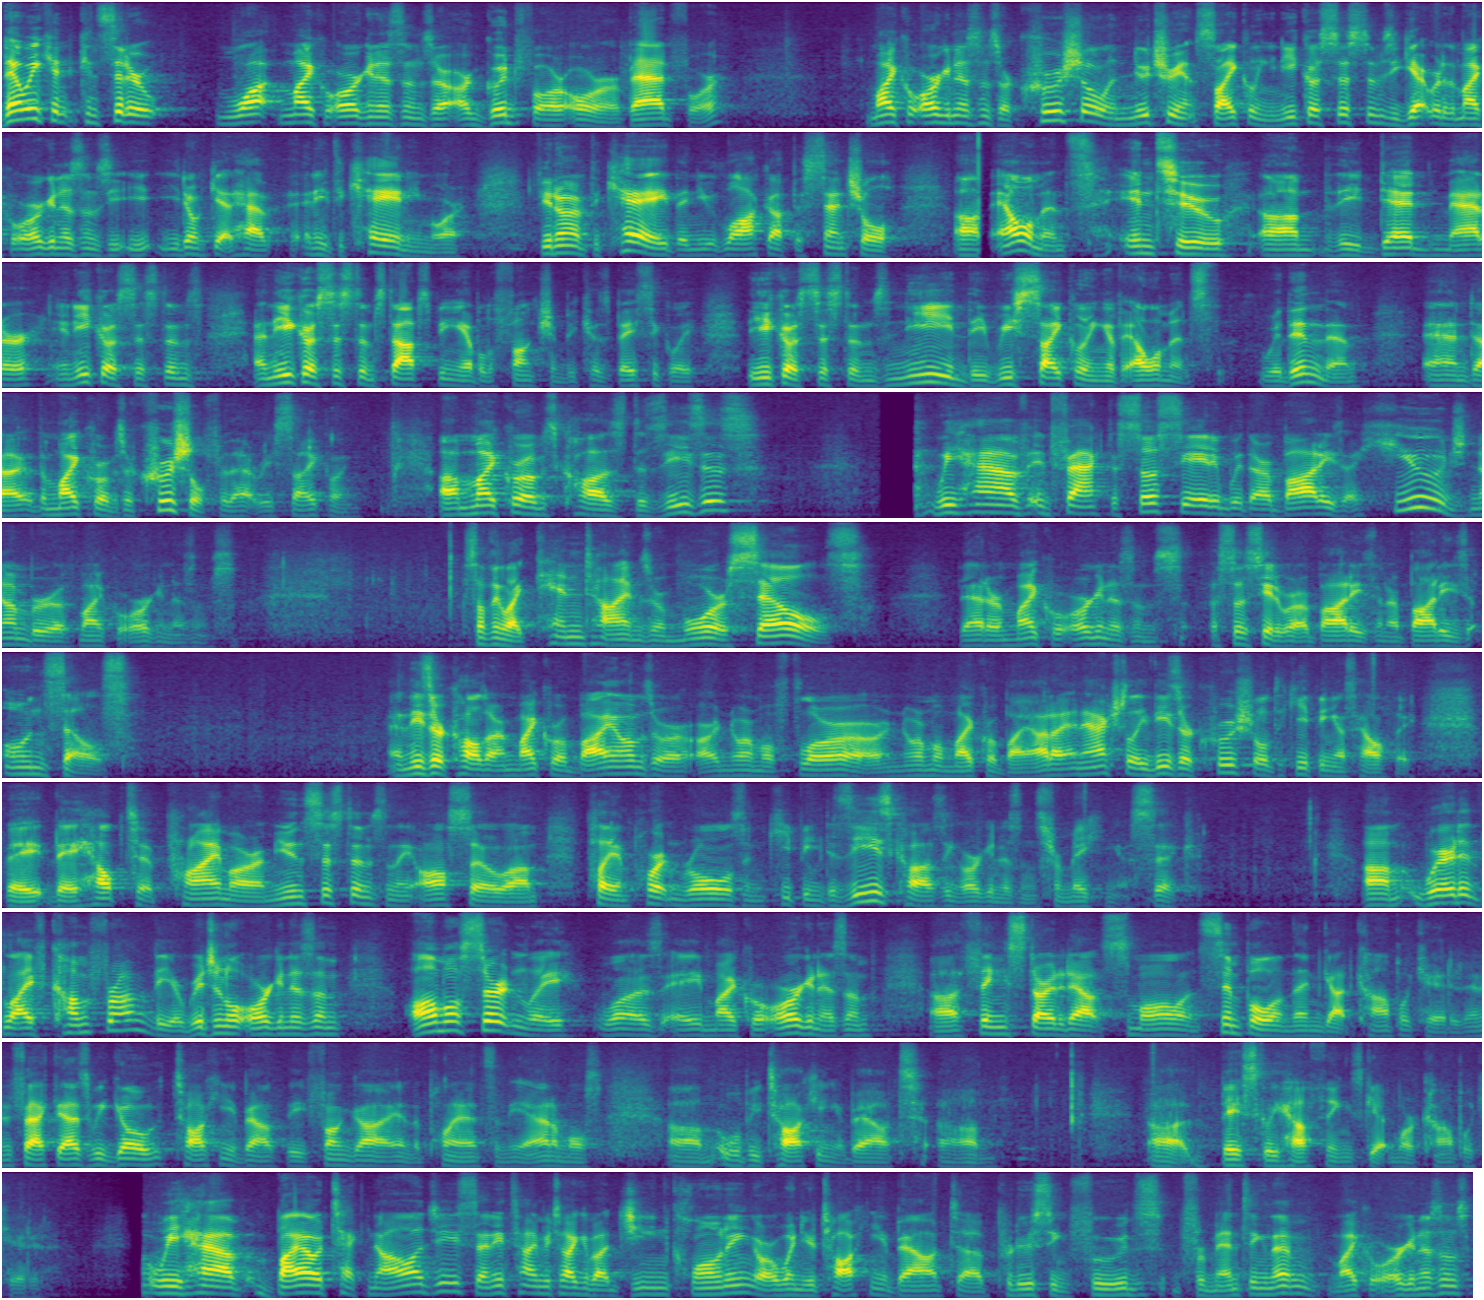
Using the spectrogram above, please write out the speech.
Then we can consider what microorganisms are, are good for or are bad for. Microorganisms are crucial in nutrient cycling in ecosystems. You get rid of the microorganisms, you, you don't get have any decay anymore. If you don't have decay, then you lock up essential um, elements into um, the dead matter in ecosystems, and the ecosystem stops being able to function because basically the ecosystems need the recycling of elements within them, and uh, the microbes are crucial for that recycling. Uh, microbes cause diseases. We have, in fact, associated with our bodies a huge number of microorganisms. Something like 10 times or more cells that are microorganisms associated with our bodies and our body's own cells. And these are called our microbiomes or our normal flora or our normal microbiota. And actually, these are crucial to keeping us healthy. They, they help to prime our immune systems and they also um, play important roles in keeping disease causing organisms from making us sick. Um, where did life come from? The original organism almost certainly was a microorganism uh, things started out small and simple and then got complicated. And in fact, as we go talking about the fungi and the plants and the animals, um, we'll be talking about um, uh, basically how things get more complicated. We have biotechnologies. Anytime you're talking about gene cloning or when you're talking about uh, producing foods, fermenting them, microorganisms,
